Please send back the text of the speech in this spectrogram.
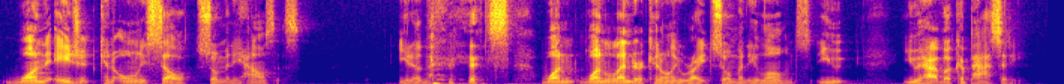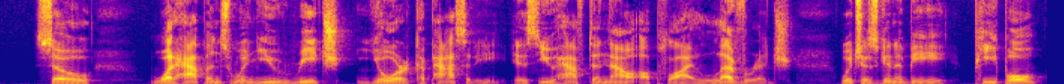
One agent can only sell so many houses. You know it's one one lender can only write so many loans. You you have a capacity. So what happens when you reach your capacity is you have to now apply leverage which is going to be people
